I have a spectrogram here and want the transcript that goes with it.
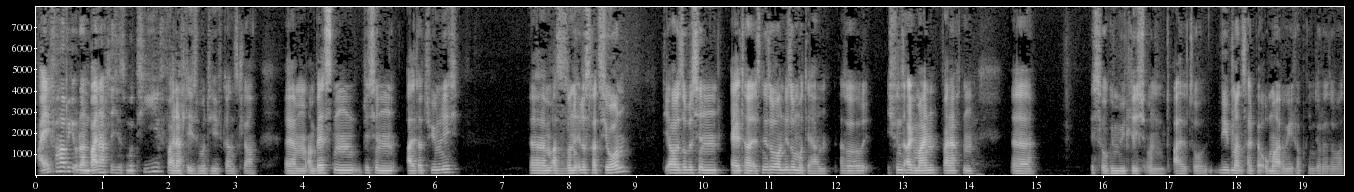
Einfarbig oder ein weihnachtliches Motiv? Weihnachtliches Motiv, ganz klar. Ähm, am besten ein bisschen altertümlich. Ähm, also so eine Illustration, die aber so ein bisschen älter ist, nicht so, nicht so modern. Also ich finde allgemein, Weihnachten äh, ist so gemütlich und alt, so wie man es halt bei Oma irgendwie verbringt oder sowas.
